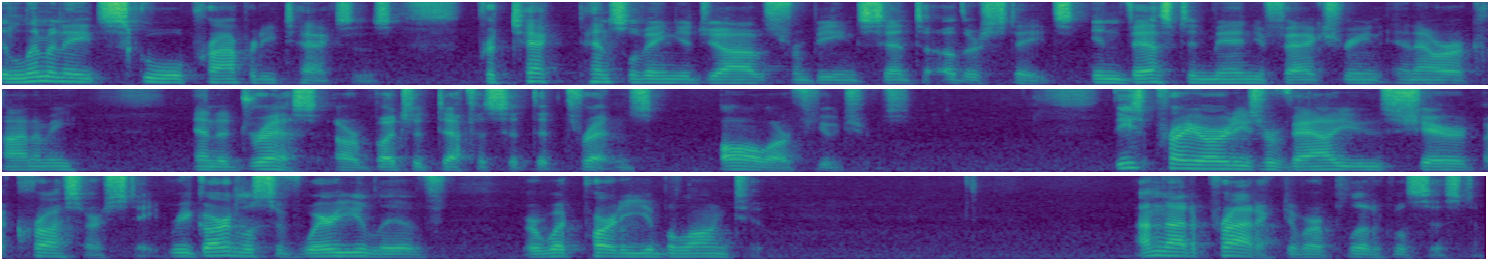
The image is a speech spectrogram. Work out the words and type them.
eliminate school property taxes, protect Pennsylvania jobs from being sent to other states, invest in manufacturing and our economy, and address our budget deficit that threatens all our futures. These priorities are values shared across our state, regardless of where you live or what party you belong to. I'm not a product of our political system,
